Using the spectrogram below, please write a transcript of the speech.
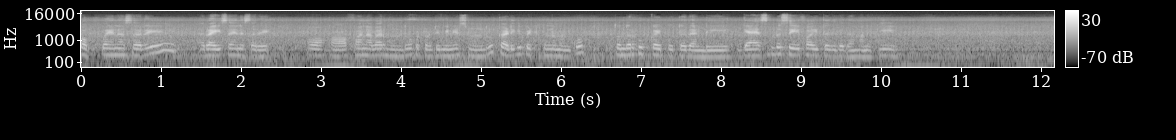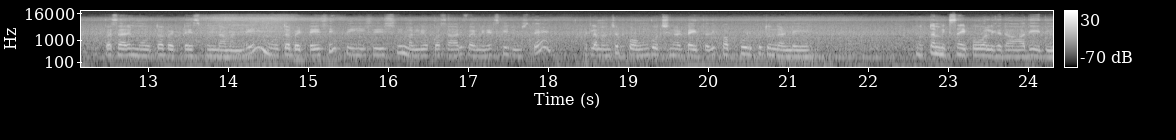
పప్పు అయినా సరే రైస్ అయినా సరే ఒక హాఫ్ అన్ అవర్ ముందు ఒక ట్వంటీ మినిట్స్ ముందు కడిగి పెట్టుకున్నాం అనుకో తొందర కుక్ అయిపోతుందండి. గ్యాస్ కూడా సేఫ్ అవుతుంది కదా మనకి. ఒక్కసారి మూత పెట్టేసుకుందామండి. మూత పెట్టేసి తీసేసి మళ్ళీ ఒకసారి ఫైవ్ మినిట్స్కి చూస్తే ఇట్లా మంచిగా పొంగు వచ్చినట్టు అవుతుంది పప్పు ఉడుకుతుందండి. మొత్తం మిక్స్ అయిపోవాలి కదా అది ఇది.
